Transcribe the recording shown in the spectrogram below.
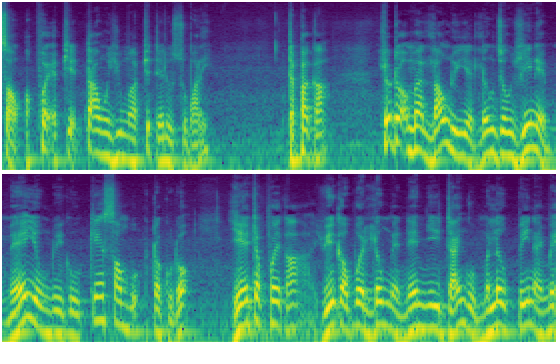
ဆောင်အဖွဲ့အဖြစ်တာဝန်ယူမှာဖြစ်တယ်လို့ဆိုပါတယ်။တစ်ဖက်ကလွတ်တော်အမတ်လောင်းတွေရဲ့လုံခြုံရေးနဲ့မဲယုံတွေကိုကင်းဆောင်မှုအတွက်ကိုတော့ရဲတပ်ဖွဲ့ကရွေးကောက်ပွဲလုံမဲ့နယ်မြေတိုင်းကိုမလုတ်ပေးနိုင်ပဲ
